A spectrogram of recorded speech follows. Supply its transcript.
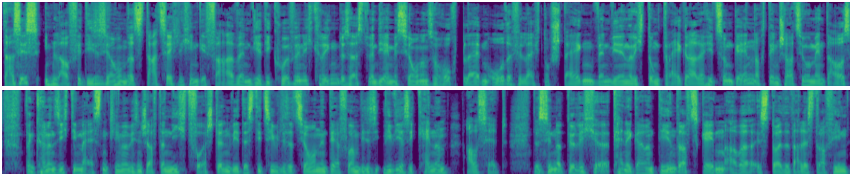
Das ist im Laufe dieses Jahrhunderts tatsächlich in Gefahr, wenn wir die Kurve nicht kriegen. Das heißt, wenn die Emissionen so hoch bleiben oder vielleicht vielleicht noch steigen, wenn wir in Richtung drei Grad Erhitzung gehen. Nach dem schaut es im Moment aus. Dann können sich die meisten Klimawissenschaftler nicht vorstellen, wie das die Zivilisation in der Form, wie, sie, wie wir sie kennen, aushält. Das sind natürlich äh, keine Garantien drauf zu geben, aber es deutet alles darauf hin,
